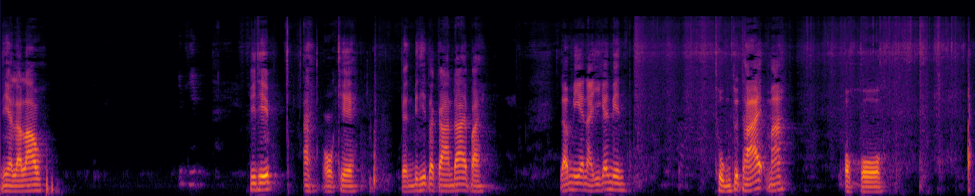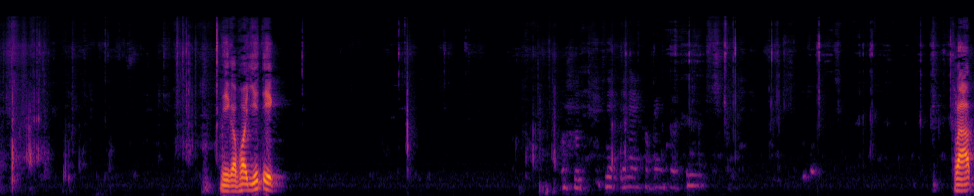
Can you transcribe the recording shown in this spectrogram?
เนี่ยละเรา พี่ทิพย์พี่ทิพย์อะโอเค เป็นพิธีการได้ไป แล้วมีอันไหนอีกแอดมิน ถุงสุดท้ายมา โอ้โห นี่ก็พอยิดอีก เน็ตยังไงขอแบ่งคนขึ้นครับ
